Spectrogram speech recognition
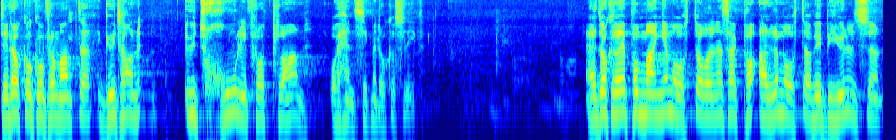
Til dere konfirmanter. Gud har en utrolig flott plan og hensikt med deres liv. Eh, dere er på mange måter og sagt på alle måter ved begynnelsen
